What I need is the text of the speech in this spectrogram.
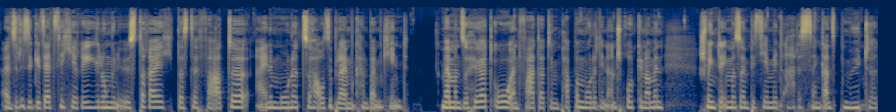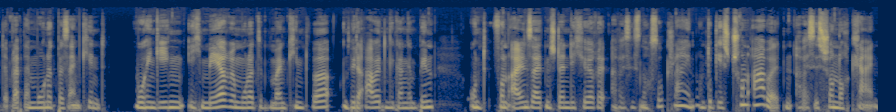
Also diese gesetzliche Regelung in Österreich, dass der Vater einen Monat zu Hause bleiben kann beim Kind. Wenn man so hört, oh, ein Vater hat den Papa-Monat in Anspruch genommen, schwingt er immer so ein bisschen mit, ah, das ist ein ganz bemühter, der bleibt einen Monat bei seinem Kind. Wohingegen ich mehrere Monate bei meinem Kind war und wieder arbeiten gegangen bin und von allen Seiten ständig höre, aber es ist noch so klein und du gehst schon arbeiten, aber es ist schon noch klein.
